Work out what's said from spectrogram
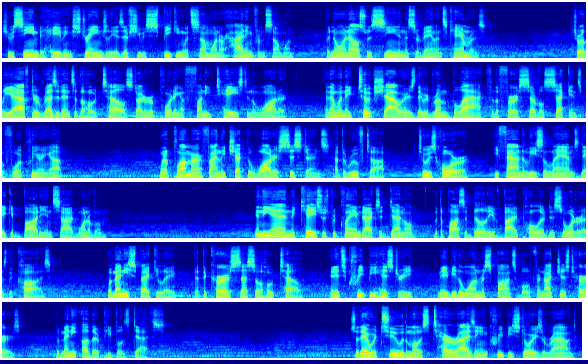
she was seen behaving strangely as if she was speaking with someone or hiding from someone, but no one else was seen in the surveillance cameras. Shortly after, residents of the hotel started reporting a funny taste in the water, and that when they took showers, they would run black for the first several seconds before clearing up. When a plumber finally checked the water cisterns at the rooftop, to his horror, he found Elisa Lam's naked body inside one of them. In the end, the case was proclaimed accidental, with the possibility of bipolar disorder as the cause. But many speculate that the cursed Cecil Hotel and its creepy history may be the one responsible for not just hers, but many other people's deaths. So there were two of the most terrorizing and creepy stories around.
